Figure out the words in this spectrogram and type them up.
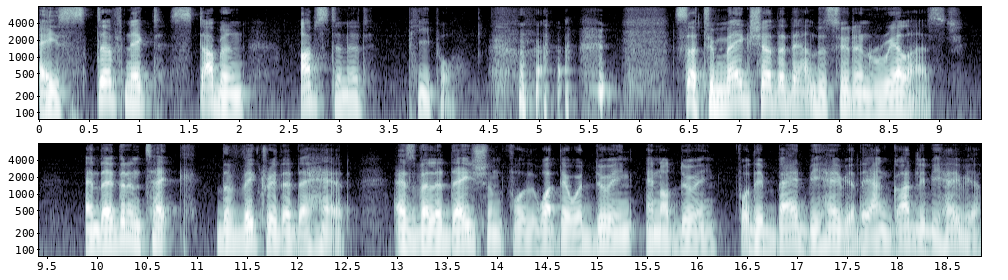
a stiff necked, stubborn, obstinate people. so, to make sure that they understood and realized, and they didn't take the victory that they had as validation for what they were doing and not doing, for their bad behavior, their ungodly behavior,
